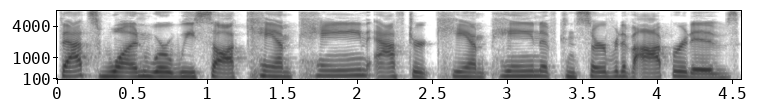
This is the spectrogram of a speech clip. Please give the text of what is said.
That's one where we saw campaign after campaign of conservative operatives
